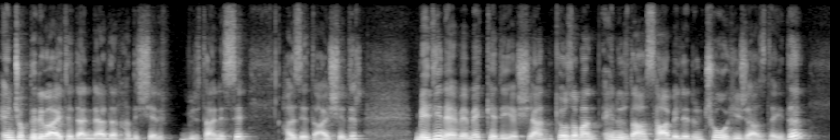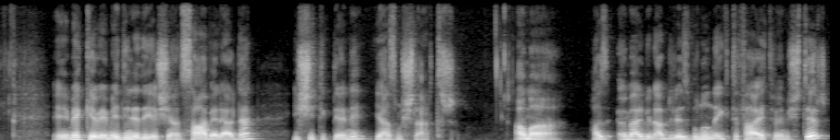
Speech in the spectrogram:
en çok da rivayet edenlerden hadis-i şerif bir tanesi Hazreti Ayşe'dir. Medine ve Mekke'de yaşayan ki o zaman henüz daha sahabelerin çoğu Hicaz'daydı. E, Mekke ve Medine'de yaşayan sahabelerden işittiklerini yazmışlardır. Ama Ömer bin Abdülaziz bununla iktifa etmemiştir.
